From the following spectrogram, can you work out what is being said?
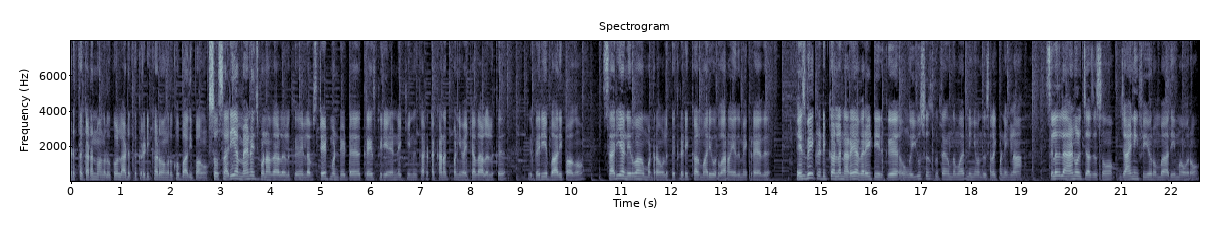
அடுத்த கடன் வாங்குறதுக்கோ இல்லை அடுத்த கிரெடிட் கார்டு வாங்குறதுக்கோ பாதிப்பாகும். ஸோ சரியாக மேனேஜ் பண்ணாத ஆளுகளுக்கு இல்லை ஸ்டேட்மெண்ட் டேட்டு கிரேஸ் பீரியட் என்னைக்குன்னு கரெக்டாக கணக்கு பண்ணி வைக்காத ஆளுகளுக்கு இது பெரிய பாதிப்பாகும். சரியாக நிர்வாகம் பண்ணுறவங்களுக்கு கிரெடிட் கார்டு மாதிரி ஒரு வாரம் எதுவுமே கிடையாது. எஸ்பிஐ கிரெடிட் கார்டில் நிறைய வெரைட்டி இருக்குது உங்கள் யூசர்ஸ்க்கு தகுந்த மாதிரி நீங்கள் வந்து செலக்ட் பண்ணிக்கலாம். சிலதில் ஆனுவல் சார்ஜஸும் ஜாயினிங் ஃபீயும் ரொம்ப அதிகமாக வரும்.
